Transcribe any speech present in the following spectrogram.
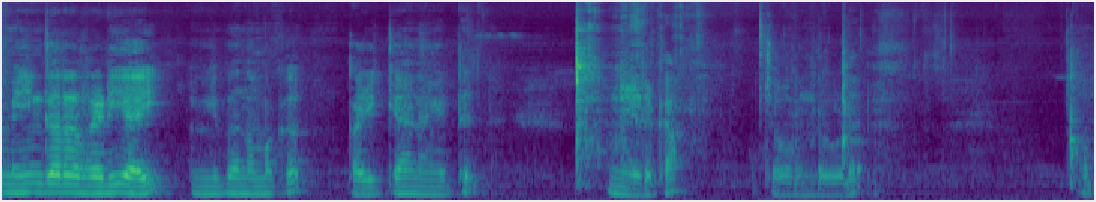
മീൻ കറി റെഡിയായി ഇനിയിപ്പോൾ നമുക്ക് കഴിക്കാനായിട്ട് എടുക്കാം. ചോറിന്റെ കൂടെ. അപ്പം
